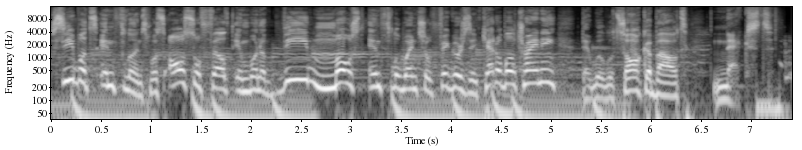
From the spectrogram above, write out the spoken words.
Siebert's influence was also felt in one of the most influential figures in kettlebell training that we will talk about next.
